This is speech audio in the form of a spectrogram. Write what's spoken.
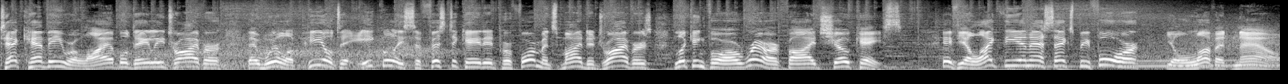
tech heavy, reliable daily driver that will appeal to equally sophisticated, performance minded drivers looking for a rarefied showcase. If you liked the NSX before, you'll love it now.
